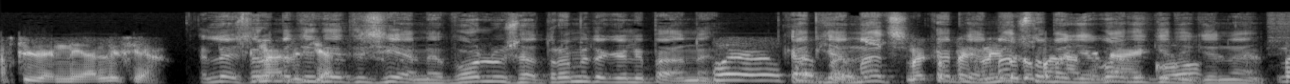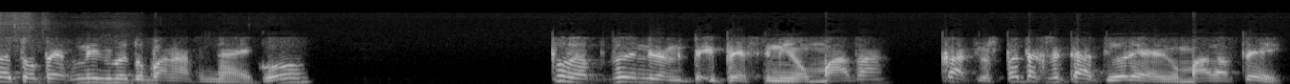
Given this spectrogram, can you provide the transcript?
Αυτή δεν είναι η αλήθεια. Λες Είναι τώρα με τη αλήθεια. διαιτησία, με βόλους, ατρόμητο κλπ. Ναι. Ε, κάποια βέβαια. μάτς, Με το κάποια παιχνίδι μάτς με το τον Παγεγό Παναθηναϊκό, διοικήθηκε, ναι. Με το παιχνίδι με τον Παναθηναϊκό, που δεν- δεν ήταν υπεύθυνη η ομάδα. Κάποιος πέταξε κάτι, ωραία η ομάδα αυτή.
